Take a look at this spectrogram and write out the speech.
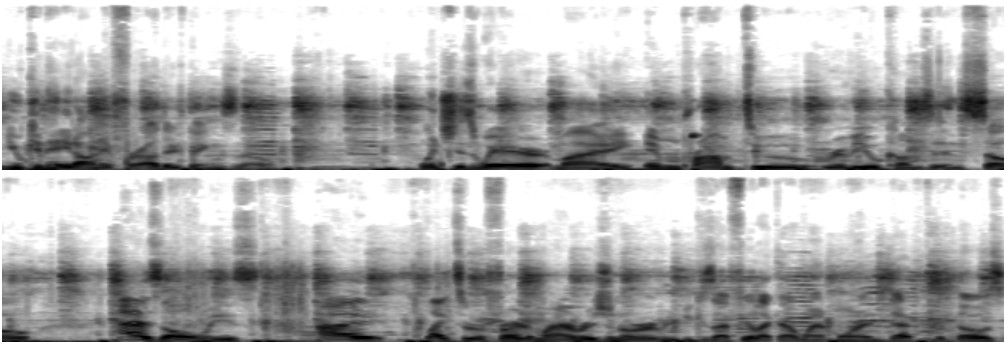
You can hate on it for other things though, which is where my impromptu review comes in. So, as always, I like to refer to my original review because I feel like I went more in depth with those.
